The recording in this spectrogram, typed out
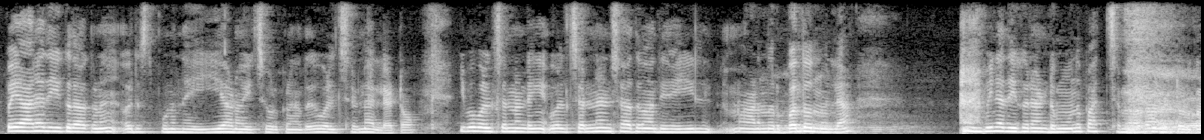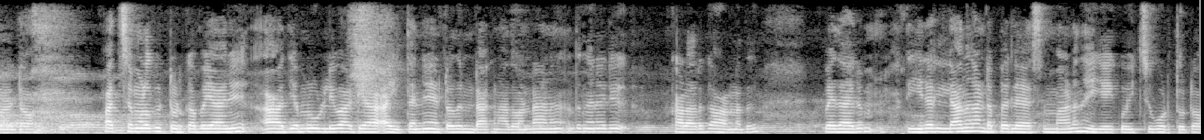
അപ്പോൾ ഞാൻ അതിലേക്ക് ഇതാക്കണ ഒരു സ്പൂൺ നെയ്യാണ് ഒഴിച്ച് കൊടുക്കുന്നത് വെളിച്ചെണ്ണ അല്ല കേട്ടോ ഇപ്പോൾ വെളിച്ചെണ്ണ ഉണ്ടെങ്കിൽ വെളിച്ചെണ്ണ വെച്ചാൽ അത് മതി. നെയ്യിൽ ആണ് നിർബന്ധമൊന്നുമില്ല. പിന്നെ അധികം രണ്ട് മൂന്ന് പച്ചമുളകാണ് ഇട്ട് കൊടുക്കണം കേട്ടോ. പച്ചമുളക് ഇട്ട് കൊടുക്കുക. അപ്പോൾ ഞാൻ ആദ്യം നമ്മൾ ഉള്ളി വാട്ടിയ അതിൽ തന്നെ കേട്ടോ ഇത് ഉണ്ടാക്കണം അതുകൊണ്ടാണ് ഇതിങ്ങനെ ഒരു കളർ കാണുന്നത്. അപ്പോൾ ഏതായാലും തീരെ ഇല്ലാന്ന് കണ്ടപ്പോൾ ലേശമാണ് നെയ്യായി കൊഴിച്ച് കൊടുത്തു കേട്ടോ.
